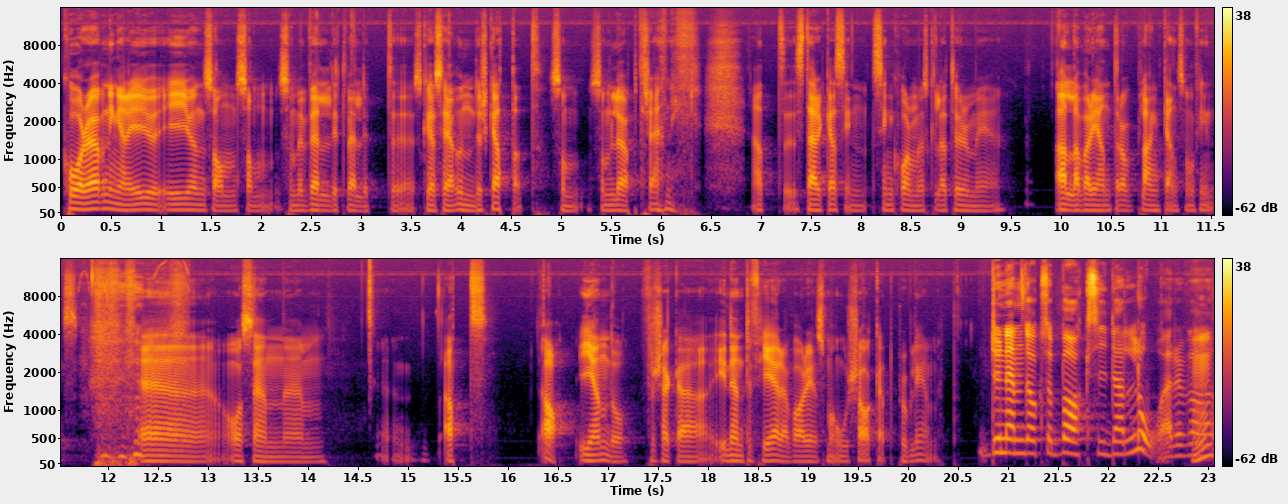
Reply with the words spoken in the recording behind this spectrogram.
Kårövningar är ju, är ju en sån som, som är väldigt, väldigt, eh, ska jag säga, underskattat som, som löpträning. Att stärka sin, sin kårmuskulatur med alla varianter av plankan som finns. eh, och sen eh, att, ja, igen då, försöka identifiera vad det är som har orsakat problemet. Du nämnde också baksida lår. Vad, mm.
